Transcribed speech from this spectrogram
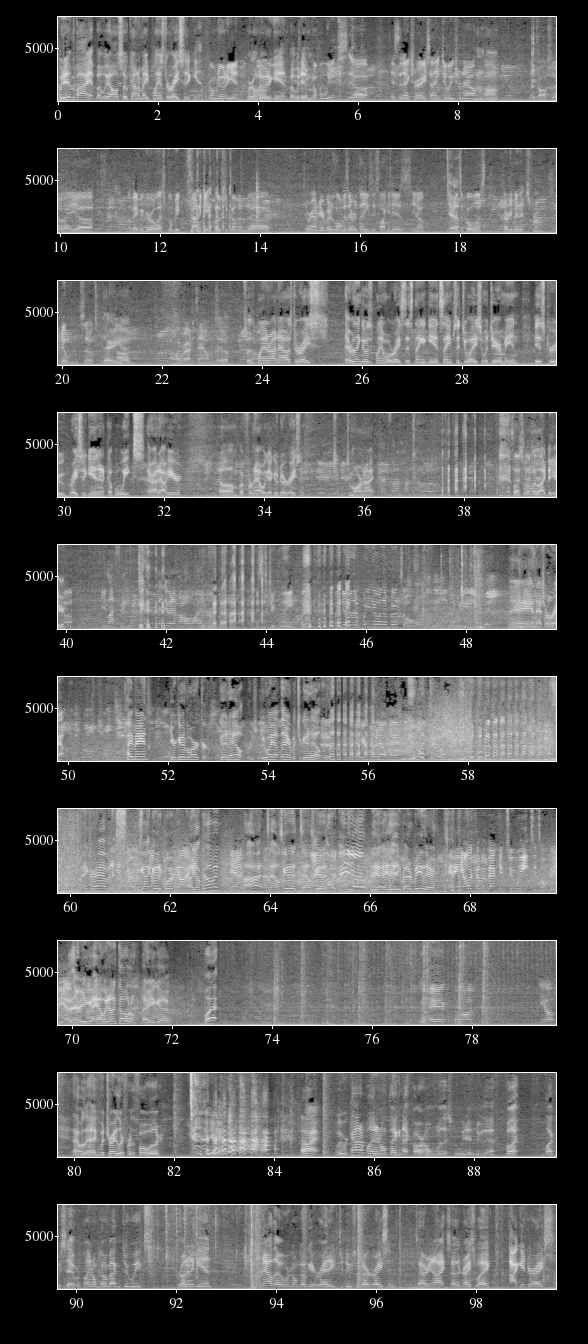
We didn't buy it, but we also kind of made plans to race it again. we're gonna do it again. We're gonna do Um, it again, but we didn't. A couple weeks uh, is the next race. I think two weeks from now. Mhm. Um, there's also a uh, a baby girl that's going to be trying to get close to coming uh, around here. But as long as everything's just like it is, you know, Yeah. Pensacola is 30 minutes from Milton, so There you go. Not like we're out of town. So. Yeah. So the plan right now is to race. Everything goes to plan. We'll race this thing again. Same situation with Jeremy and his crew. Race it again in a couple weeks, right out here. Um, but for now, we gotta go dirt racing t- tomorrow night. That's what I'm talking about. That's what we like to hear. Uh, you- Last. Been doing it my whole life. this is too clean. What, what are you doing with them? What are you doing with them boots on? Man, that's a wrap. Hey, man, you're a good worker. Good help. You're way up there, but you're good help. You're good help, man. You like Thanks for having us. sir. You got good equipment. Are y'all coming? Yeah. All right, sounds good. Sounds good. video. Yeah, yeah, you better be there. And y'all are coming back in two weeks. It's on video. There you go. Yeah, we done told them. There you go. What? Go ahead, come on. Yep. That was a heck of a trailer for the four wheeler. All right, we were kind of planning on taking that car home with us, but we didn't do that. But like we said, we're planning on coming back in two weeks, running again. For now, though, we're gonna go get ready to do some dirt racing Saturday night, Southern Raceway. I get to race.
